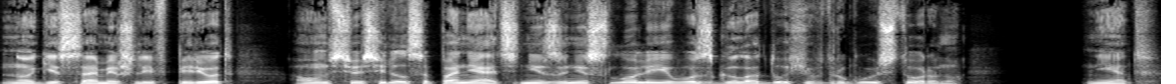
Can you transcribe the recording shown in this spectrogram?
Ноги сами шли вперед, а он все силился понять, не занесло ли его с голодухи в другую сторону. Нет,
